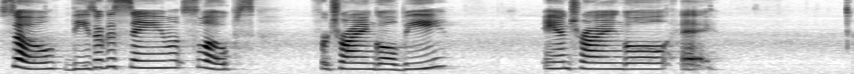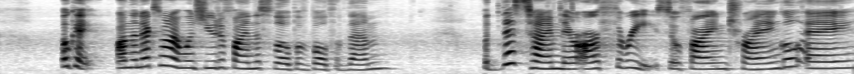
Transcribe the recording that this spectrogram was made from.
So these are the same slopes for triangle B and triangle A. Okay, on the next one, I want you to find the slope of both of them. But this time there are three. So find triangle A,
